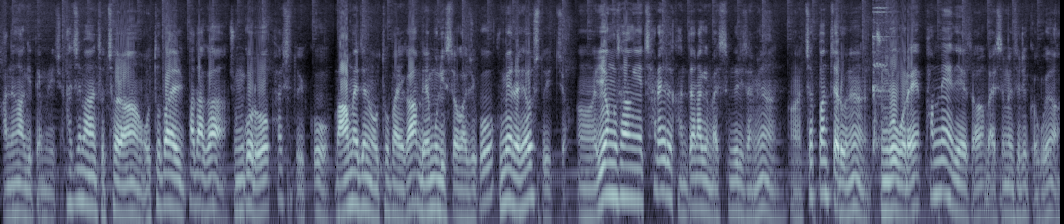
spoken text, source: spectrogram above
가능하기 때문이죠. 하지만 저처럼 오토바이 사다가 중고로 팔 수도 있고 마음에 드는 오토바이가 매물이 있어가지고 구매를 해올 수도 있죠. 어, 이 영상의 차례를 간단하게 말씀드리자면 어, 첫 번째로는 중고거래 판매에 대해서 말씀을 드릴 거고요.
